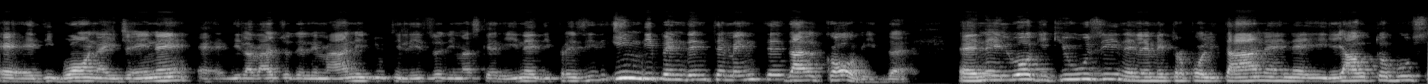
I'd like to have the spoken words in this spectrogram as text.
eh, di buona igiene, eh, di lavaggio delle mani, di utilizzo di mascherine, di presidi, indipendentemente dal Covid eh, nei luoghi chiusi, nelle metropolitane, negli autobus,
